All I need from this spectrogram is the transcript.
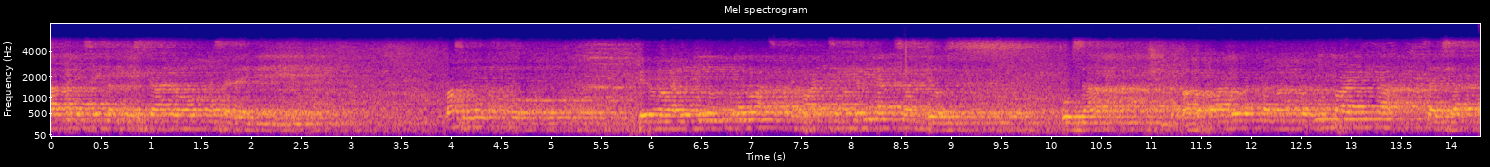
Akin sikap Kristiyano sa Rene. Masubok ako, pero ngayon yung ginawa sa kalipahan sa kanyang sa Diyos. Usa, mapapago at tamang pagipay sa isang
